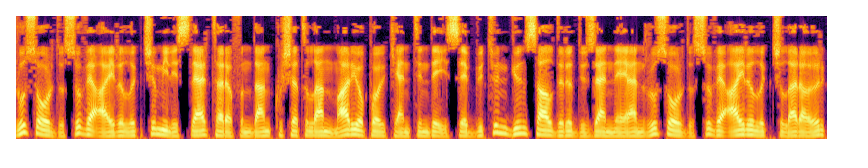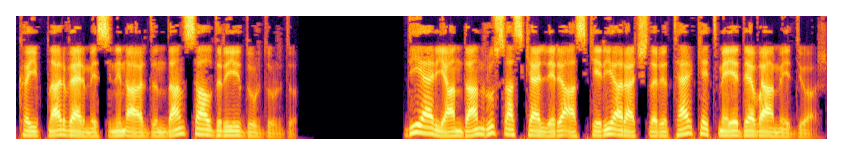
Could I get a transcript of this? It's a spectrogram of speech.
Rus ordusu ve ayrılıkçı milisler tarafından kuşatılan Mariupol kentinde ise bütün gün saldırı düzenleyen Rus ordusu ve ayrılıkçılar ağır kayıplar vermesinin ardından saldırıyı durdurdu. Diğer yandan Rus askerleri askeri araçları terk etmeye devam ediyor.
